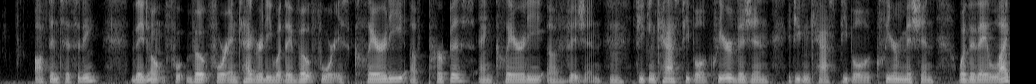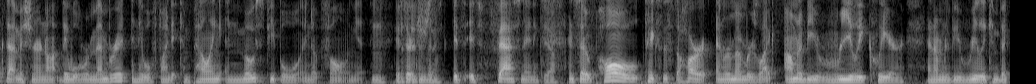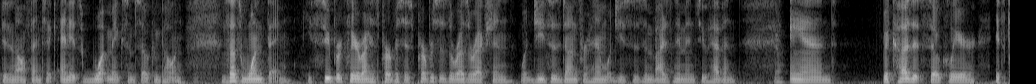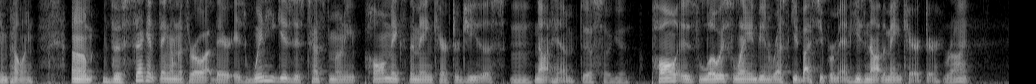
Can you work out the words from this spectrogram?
authenticity. They don't f- vote for integrity. What they vote for is clarity of purpose and clarity of vision. Hmm. If you can cast people a clear vision, if you can cast people a clear mission, whether they like that mission or not, they will remember it and they will find it compelling, and most people will end up following it hmm. if they're convinced. It's it's fascinating. Yeah. And so Paul takes this to heart and remembers like I'm going to be really clear and I'm going to be really convicted and authentic and it's what makes him so compelling. So hmm. that's one thing. He's super clear about his purpose. His purpose is the resurrection, what Jesus has done for him, what Jesus invited him into heaven. And because it's so clear, it's compelling. Um, the second thing I'm going to throw out there is when he gives his testimony, Paul makes the main character Jesus, not him. Just so good. Paul is Lois Lane being rescued by Superman. He's not the main character. Right.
